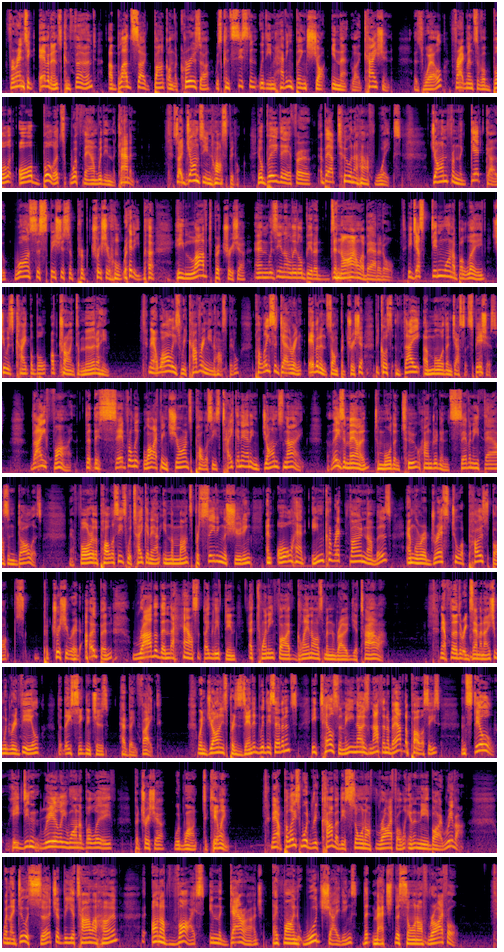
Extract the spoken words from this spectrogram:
Forensic evidence confirmed a blood soaked bunk on the cruiser was consistent with him having been shot in that location. As well, fragments of a bullet or bullets were found within the cabin. So John's in hospital. He'll be there for about two and a half weeks. John, from the get go, was suspicious of Patricia already, but he loved Patricia and was in a little bit of denial about it all. He just didn't want to believe she was capable of trying to murder him. Now, while he's recovering in hospital, police are gathering evidence on Patricia because they are more than just suspicious. They find that there's several life insurance policies taken out in John's name. Now, these amounted to more than $270,000. Now, four of the policies were taken out in the months preceding the shooting and all had incorrect phone numbers and were addressed to a postbox Patricia had opened rather than the house that they lived in at 25 Glen Osmond Road, Yatala. Now, further examination would reveal that these signatures had been faked. When John is presented with this evidence, he tells them he knows nothing about the policies and still he didn't really want to believe Patricia would want to kill him. Now, police would recover this sawn off rifle in a nearby river. When they do a search of the Yatala home, on a vice in the garage, they find wood shavings that match the sawn off rifle.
